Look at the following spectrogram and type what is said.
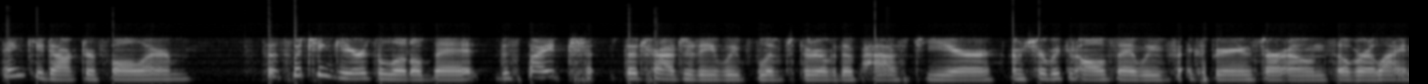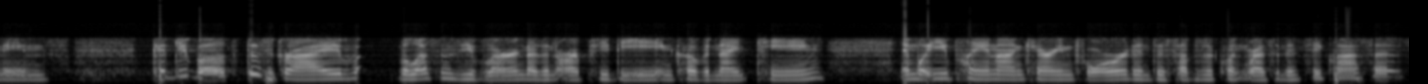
Thank you, Dr. Fuller. So, switching gears a little bit, despite the tragedy we've lived through over the past year, I'm sure we can all say we've experienced our own silver linings. Could you both describe the lessons you've learned as an RPD in COVID 19 and what you plan on carrying forward into subsequent residency classes?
